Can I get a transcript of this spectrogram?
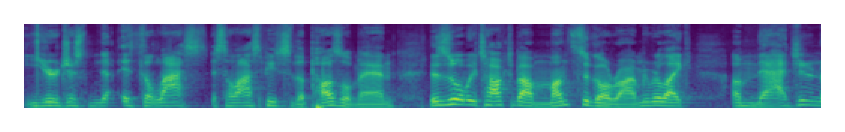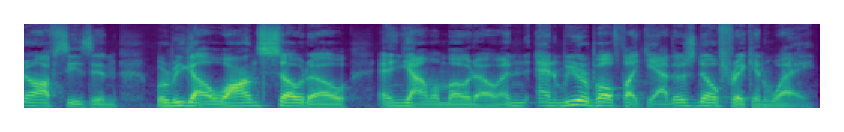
you're just it's the last it's the last piece of the puzzle, man. This is what we talked about months ago, Ron. We were like, imagine an offseason where we got Juan Soto and Yamamoto, and and we were both like, yeah, there's no freaking way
